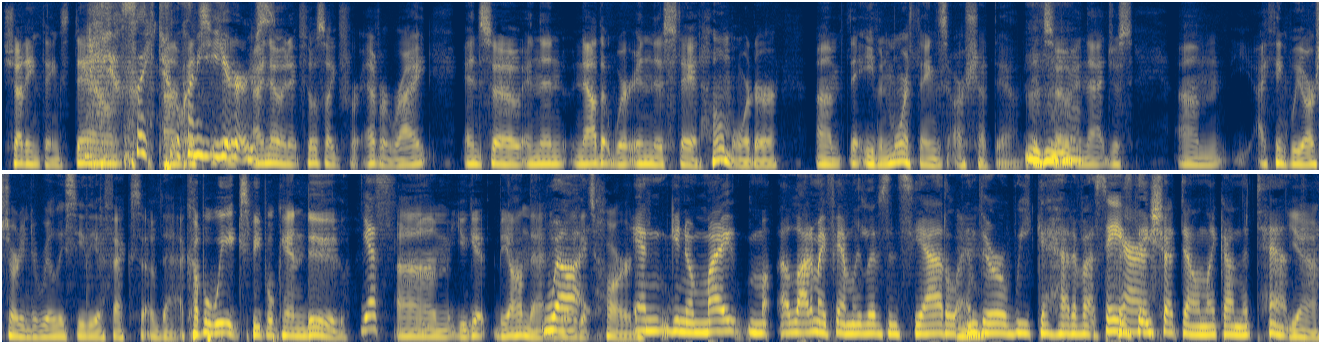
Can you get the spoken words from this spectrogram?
shutting things down. It's like Um, 20 it's- years. I know, and it feels like forever, right? And so, and then now that we're in this stay-at-home order, um, th- even more things are shut down, and so, Mhm. and that just. Um, I think we are starting to really see the effects of that. A couple weeks people can do. Yes. Um, you get beyond that, and it Well, really gets hard. And you know, my, my a lot of my family lives in Seattle, Mm-hmm. and they're a week ahead of us They because they are. shut down like on the tenth. yeah,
